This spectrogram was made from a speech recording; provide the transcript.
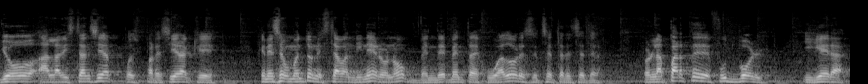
Yo a la distancia, pues pareciera que, en ese momento necesitaban dinero, ¿no? Vende- venta de jugadores, etcétera, etcétera. Pero en la parte de fútbol, Higuera,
